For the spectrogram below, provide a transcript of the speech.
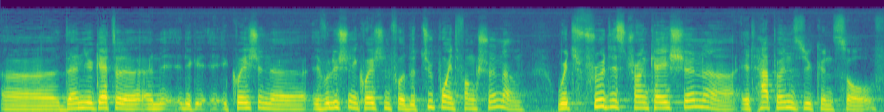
Uh, then you get a, an equation, uh, evolution equation for the two-point function, um, which through this truncation, uh, it happens you can solve.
